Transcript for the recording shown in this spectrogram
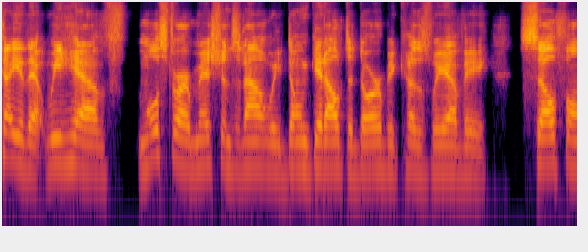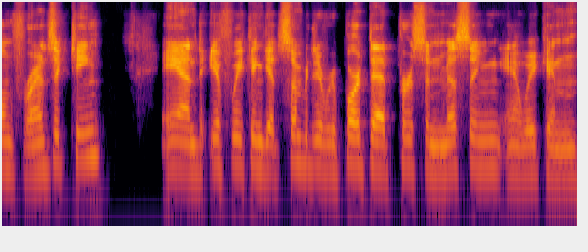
tell you that we have most of our missions now, we don't get out the door because we have a cell phone forensic team. And if we can get somebody to report that person missing and we can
